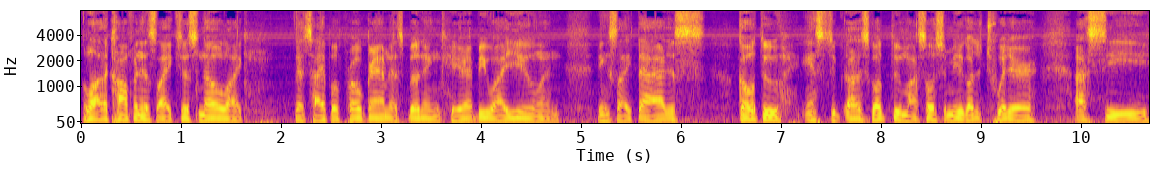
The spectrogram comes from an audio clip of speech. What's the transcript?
a lot of confidence. Like just know like the type of program that's building here at BYU and things like that. I just go through Insta, I just go through my social media, go to Twitter. I see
